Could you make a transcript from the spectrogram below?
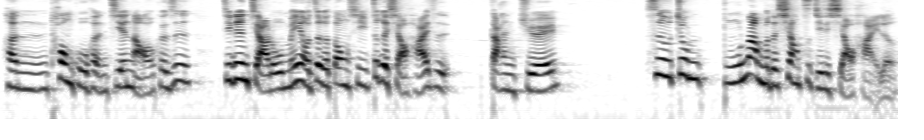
很痛苦、很煎熬。可是今天假如没有这个东西，这个小孩子感觉是就不那么的像自己的小孩了。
